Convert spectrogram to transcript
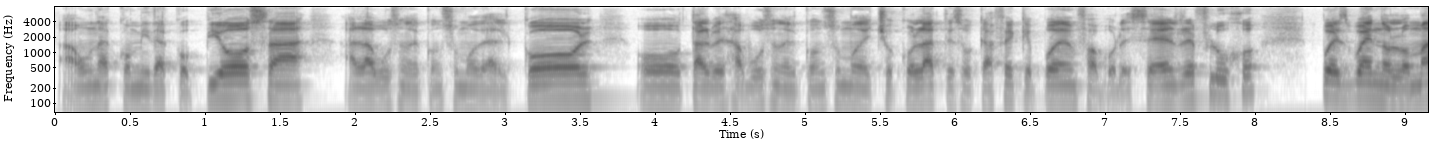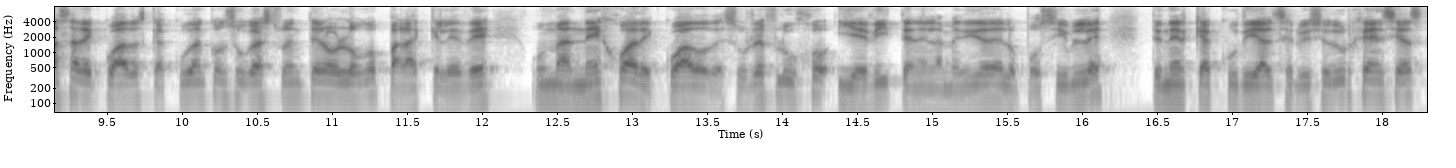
a una comida copiosa, al abuso en el consumo de alcohol o tal vez abuso en el consumo de chocolates o café que pueden favorecer el reflujo, pues bueno, lo más adecuado es que acudan con su gastroenterólogo para que le dé un manejo adecuado de su reflujo y eviten en la medida de lo posible tener que acudir al servicio de urgencias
